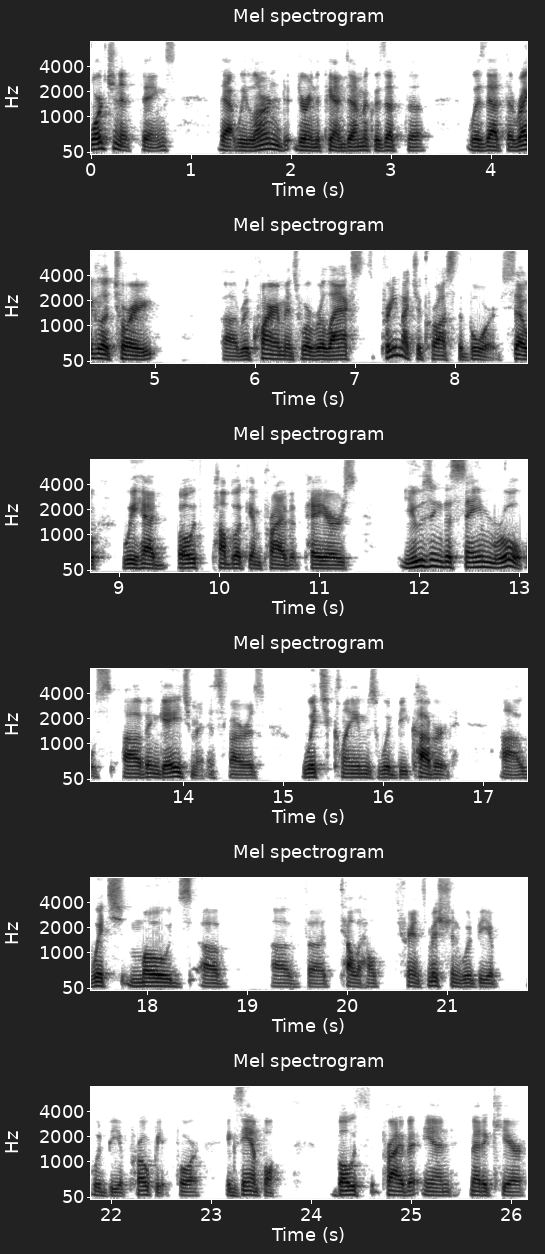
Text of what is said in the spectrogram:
fortunate things that we learned during the pandemic was that the was that the regulatory uh, requirements were relaxed pretty much across the board. So we had both public and private payers using the same rules of engagement as far as which claims would be covered, uh, which modes of of uh, telehealth transmission would be would be appropriate. For example, both private and Medicare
